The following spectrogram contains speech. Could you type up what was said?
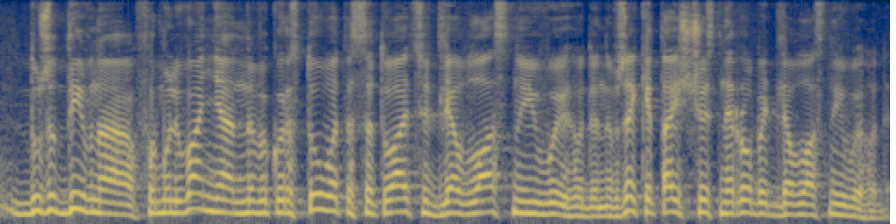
дуже дивне формулювання не використовувати ситуацію для власної вигоди. Невже Китай щось не робить для власної вигоди?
